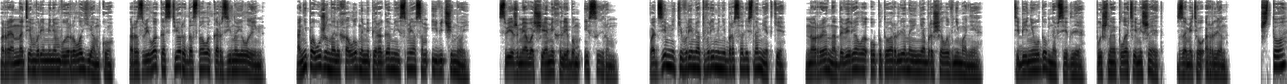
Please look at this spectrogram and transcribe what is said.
Ренна тем временем вырыла ямку, развела костер и достала корзину Элейн. Они поужинали холодными пирогами с мясом и ветчиной свежими овощами, хлебом и сыром. Подземники время от времени бросались на метки, но Ренна доверяла опыту Орлена и не обращала внимания. «Тебе неудобно в седле, пышное платье мешает», – заметил Орлен. «Что?»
